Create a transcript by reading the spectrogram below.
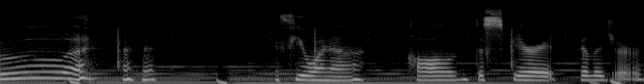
Ooh! if you wanna call the spirit villager.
